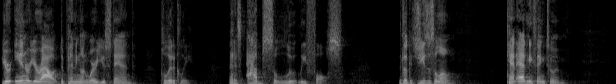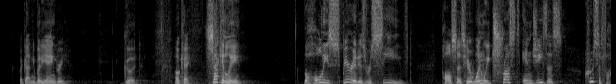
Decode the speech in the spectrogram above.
You're in or you're out depending on where you stand politically. That is absolutely false. Look, it's Jesus alone. Can't add anything to him. I got anybody angry, good. Okay. Secondly, the Holy Spirit is received, Paul says here, when we trust in Jesus crucified.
